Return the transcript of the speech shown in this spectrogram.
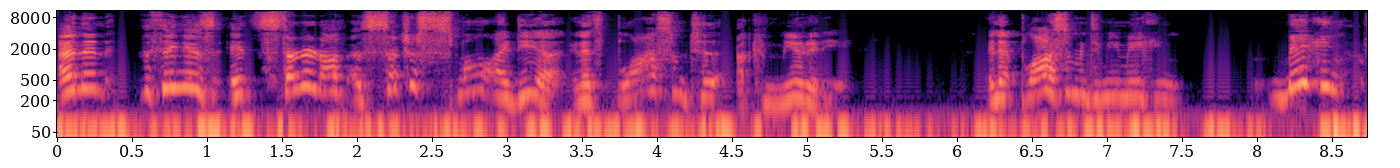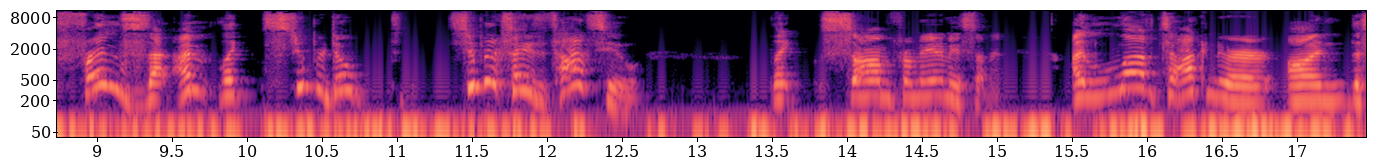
and then the thing is, it started off as such a small idea, and it's blossomed to a community, and it blossomed into me making making friends that I'm like super dope, super excited to talk to, like Sam from Anime Summit. I love talking to her on the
